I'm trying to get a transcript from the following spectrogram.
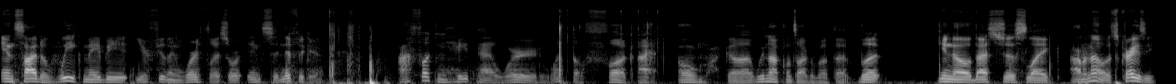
inside of weak, maybe you're feeling worthless or insignificant. I fucking hate that word. What the fuck? I oh my god, we're not gonna talk about that. But you know, that's just like I don't know, it's crazy.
